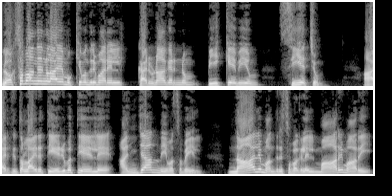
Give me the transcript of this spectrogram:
ലോക്സഭാംഗങ്ങളായ മുഖ്യമന്ത്രിമാരിൽ കരുണാകരനും പി കെ വിയും സി എച്ചും ആയിരത്തി തൊള്ളായിരത്തി എഴുപത്തിയേഴിലെ അഞ്ചാം നിയമസഭയിൽ നാല് മന്ത്രിസഭകളിൽ മാറി മാറി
